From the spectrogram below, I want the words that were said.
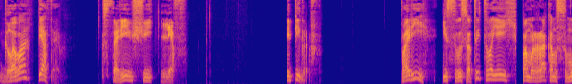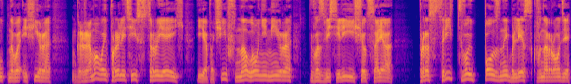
Глава пятая. Стареющий лев. Эпиграф. Пари, и с высоты твоей по мракам смутного эфира громовой пролети струей, и опочив на лоне мира, возвесели еще царя, простри твой поздный блеск в народе,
